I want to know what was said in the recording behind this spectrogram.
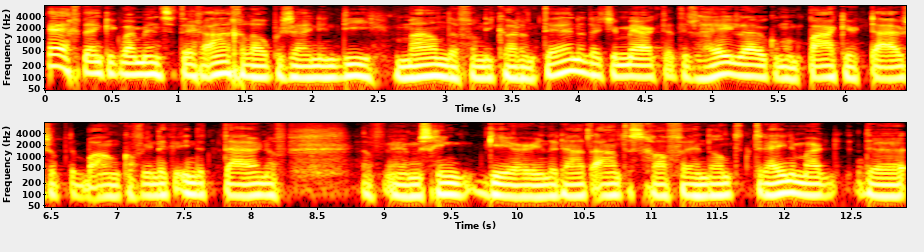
echt, denk ik, waar mensen tegenaan gelopen zijn in die maanden van die quarantaine. Dat je merkt, het is heel leuk om een paar keer thuis op de bank of in de, in de tuin. Of, of eh, misschien gear inderdaad aan te schaffen en dan te trainen. Maar de,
